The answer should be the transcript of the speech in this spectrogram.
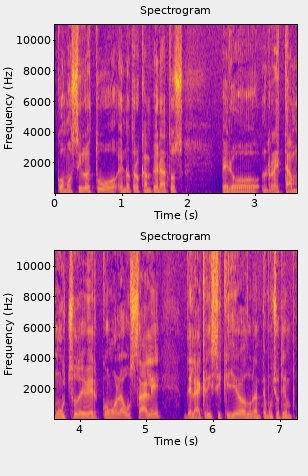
como sí lo estuvo en otros campeonatos, pero resta mucho de ver cómo la U sale de la crisis que lleva durante mucho tiempo.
